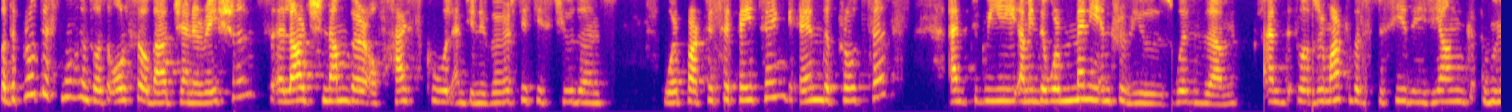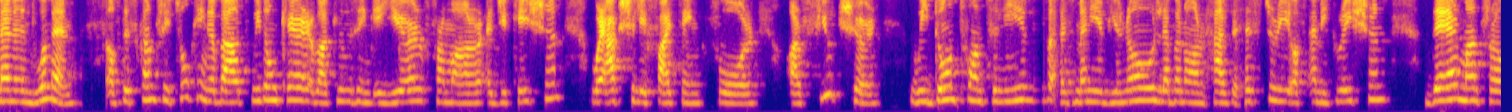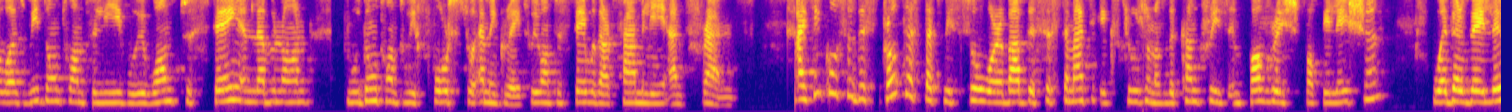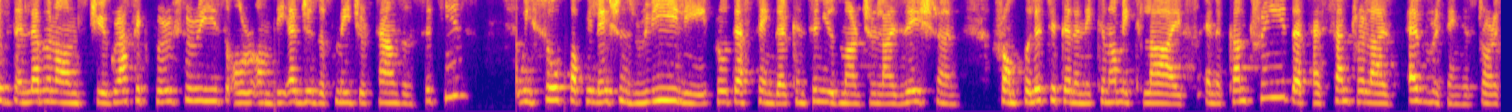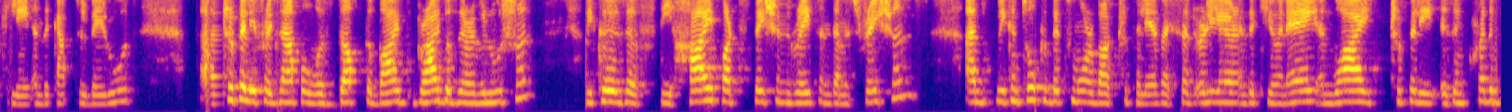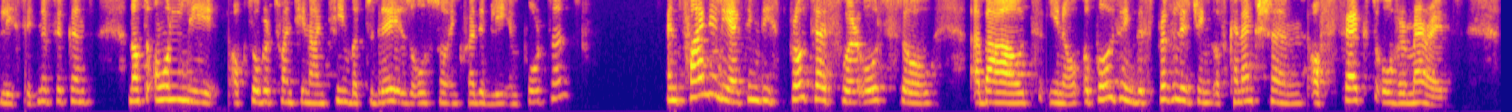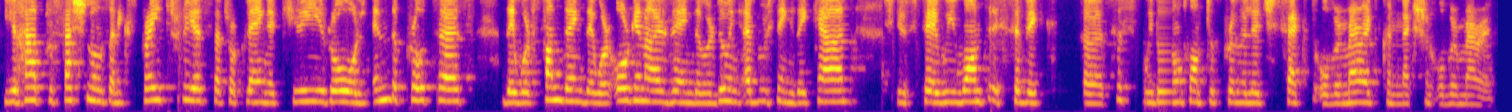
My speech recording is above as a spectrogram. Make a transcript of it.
But the protest movement was also about generations. A large number of high school and university students were participating in the protests. And we, I mean, there were many interviews with them and it was remarkable to see these young men and women of this country talking about we don't care about losing a year from our education. We're actually fighting for our future. We don't want to leave. As many of you know, Lebanon has a history of emigration. Their mantra was we don't want to leave. We want to stay in Lebanon. We don't want to be forced to emigrate. We want to stay with our family and friends. I think also this protest that we saw were about the systematic exclusion of the country's impoverished population, whether they lived in Lebanon's geographic peripheries or on the edges of major towns and cities. We saw populations really protesting their continued marginalization from political and economic life in a country that has centralized everything historically in the capital Beirut. Uh, Tripoli, for example, was dubbed the bride of the revolution because of the high participation rates in demonstrations. And we can talk a bit more about Tripoli, as I said earlier in the Q&A, and why Tripoli is incredibly significant. Not only October 2019, but today is also incredibly important. And finally, I think these protests were also about, you know, opposing this privileging of connection of sect over merit. You had professionals and expatriates that were playing a key role in the protests. They were funding, they were organizing, they were doing everything they can to say we want a civic uh, system. We don't want to privilege sect over merit, connection over merit.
